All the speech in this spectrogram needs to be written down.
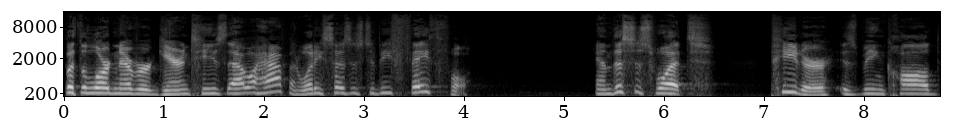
But the Lord never guarantees that will happen. What he says is to be faithful. And this is what Peter is being called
